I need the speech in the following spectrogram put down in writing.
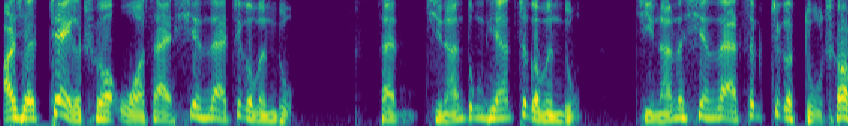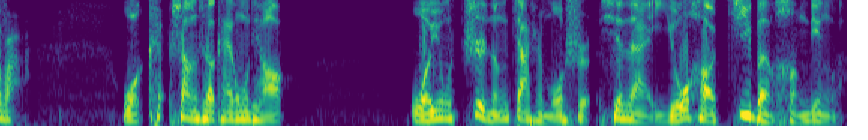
而且这个车我在现在这个温度，在济南冬天这个温度，济南的现在这这个堵车法，我开上车开空调，我用智能驾驶模式，现在油耗基本恒定了，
